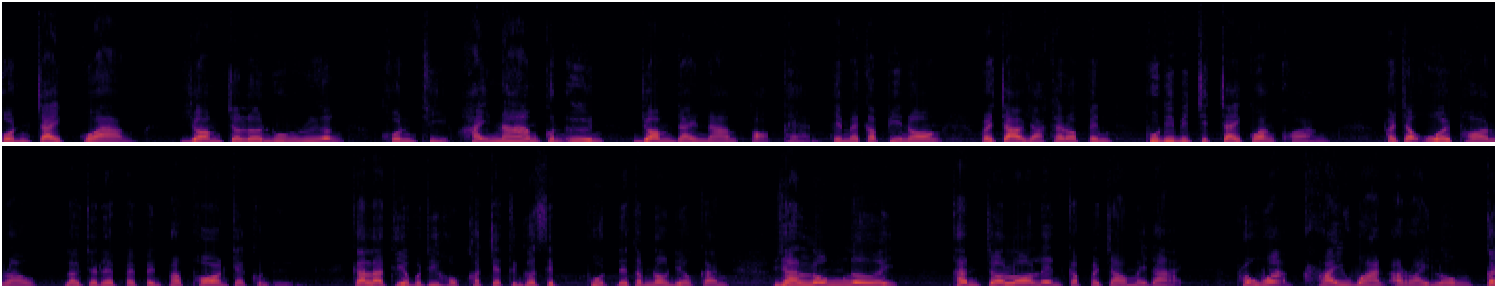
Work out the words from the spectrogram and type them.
คนใจกว้างย่อมเจริญรุ่งเรือง คนที่ให้น้ำคนอื่นย่อมได้น้ำตอบแทน เห็นไหมครับพี่น้อง พระเจ้าอยากให้เราเป็นผู้ที่มีจิตใจกว้างขวาง พระเจ้าอวยพรเราเราจะได้ไปเป็นพระพรแก่คนอื่น กาลาเทียบทที่ 6 ข้อ 7 ถึงข้อ 10 พูดในทำนองเดียวกัน อย่าหลงเลย ท่านจะล้อเล่นกับพระเจ้าไม่ได้ เพราะว่าใครหวานอะไรลงก็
